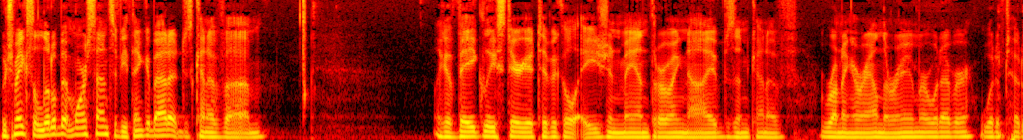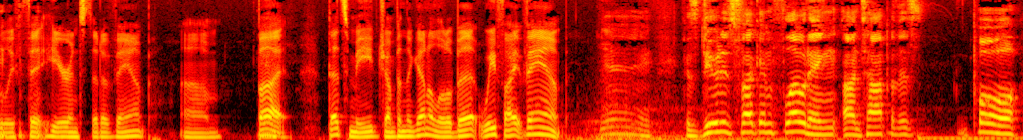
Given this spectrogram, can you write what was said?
which makes a little bit more sense if you think about it. Just kind of um, like a vaguely stereotypical Asian man throwing knives and kind of running around the room or whatever would have totally fit here instead of Vamp. Um, but that's me jumping the gun a little bit. We fight Vamp. Yay! Because dude is fucking floating on top of this pole.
